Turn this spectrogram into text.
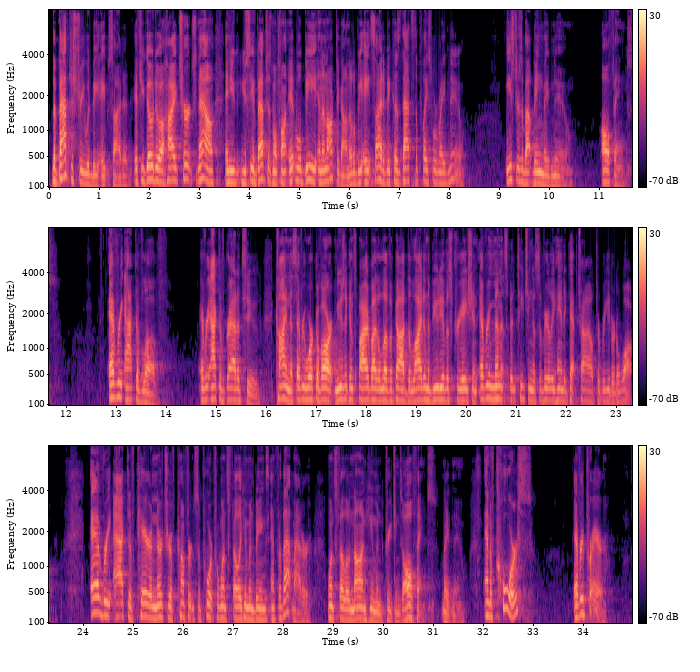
The baptistry would be eight sided. If you go to a high church now and you, you see a baptismal font, it will be in an octagon. It'll be eight sided because that's the place we're made new. Easter's about being made new. All things. Every act of love every act of gratitude, kindness, every work of art, music inspired by the love of God, delight in the beauty of His creation, every minute spent teaching a severely handicapped child to read or to walk, every act of care and nurture of comfort and support for one's fellow human beings, and for that matter, one's fellow non human creatures, all things made new. And of course, every prayer,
